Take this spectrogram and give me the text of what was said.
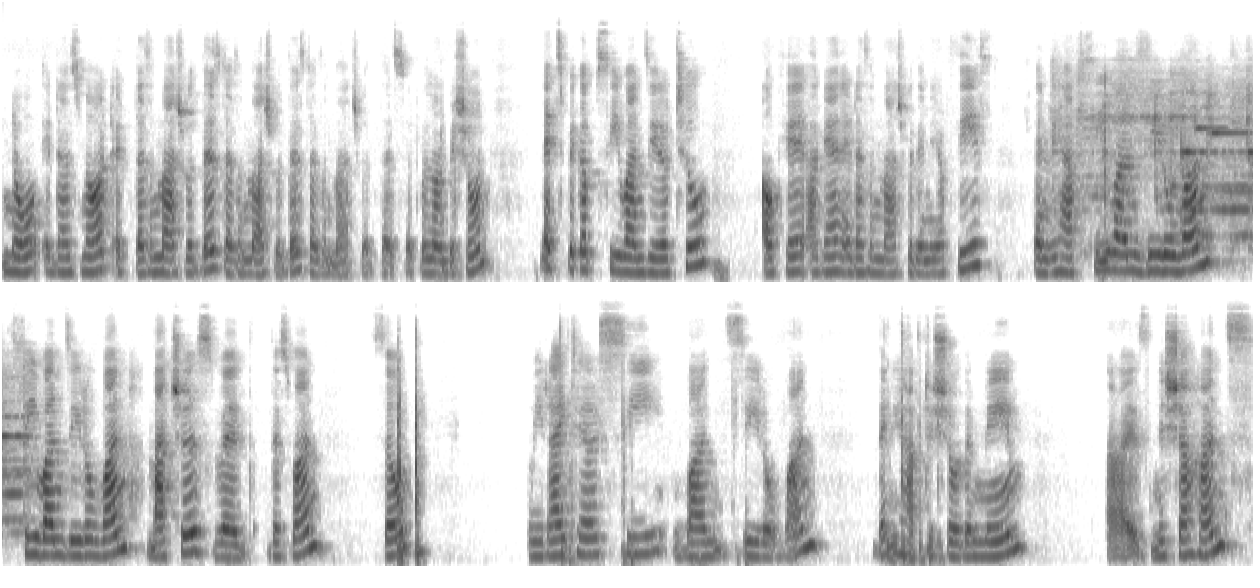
no it does not. It doesn't match with this doesn't match with this doesn't match with this. So it will not be shown. Let's pick up c102 okay again it doesn't match with any of these. Then we have c101 c101 matches with this one. So we write here c101 then you have to show the name. Uh, is Nisha Hans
